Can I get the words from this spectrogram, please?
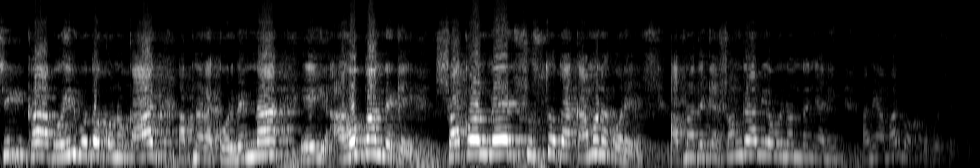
শিক্ষা বহির্ভূত কোনো কাজ আপনারা করবেন না। এই আহ্বান রেখে সকলের সুস্থতা কামনা করে আপনাদেরকে সংগ্রামী অভিনন্দন জানি আমি আমার বক্তব্য শেষ করছি।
